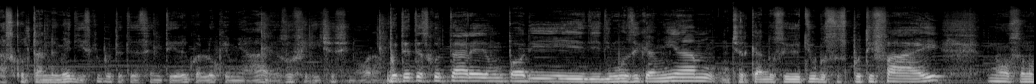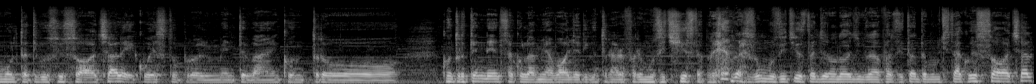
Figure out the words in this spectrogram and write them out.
ascoltando i miei dischi potete sentire quello che mi ha reso felice sinora. Potete ascoltare un po' di, di, di, musica mia cercando su YouTube, su Spotify, non sono molto attivo sui social e questo probabilmente va in contro controtendenza con la mia voglia di continuare a fare musicista perché per essere un musicista al giorno d'oggi bisogna farsi tanta pubblicità con i social.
